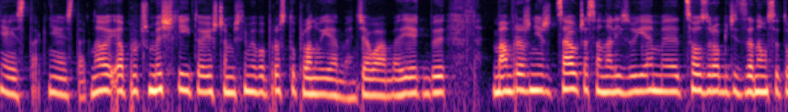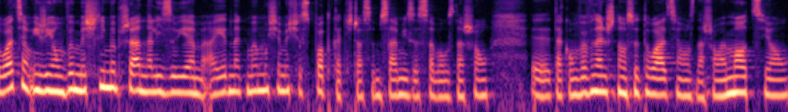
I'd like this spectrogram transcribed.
Nie jest tak, nie jest tak. No i oprócz myśli, to jeszcze myślimy, po prostu planujemy, działamy. Jakby mam wrażenie, że cały czas analizujemy, co zrobić z daną sytuacją i że ją wymyślimy, przeanalizujemy, a jednak my musimy się spotkać czasem sami ze sobą, z naszą y, taką wewnętrzną sytuacją, z naszą emocją,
